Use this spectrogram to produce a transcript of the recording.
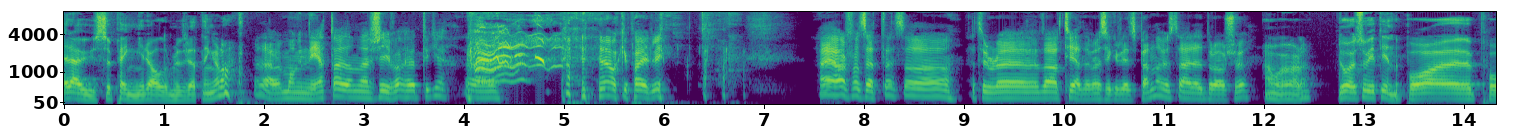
er Rause penger i alle mulige retninger, da. Det er vel magnet da, i den der skiva, jeg vet ikke. Jeg har ikke peiling. Nei, jeg har i hvert fall sett det, så jeg tror det Da tjener vel sikkert litt spenn da, hvis det er et bra sjø. Det må jo være det. Du var jo så vidt inne på, på,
